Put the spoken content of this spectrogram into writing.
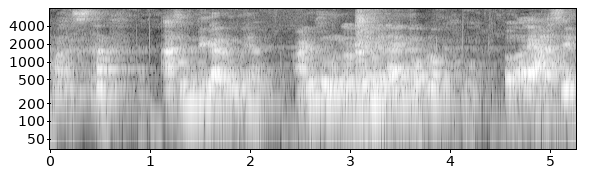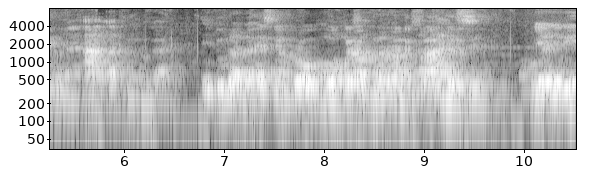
Bangsat asin di karo ya anjing nggak bisa bedain goblok. Pokoknya asin nih anget ngono kan? Itu udah ada esnya bro. Gue kira beneran es Anget sih. Ya jadi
